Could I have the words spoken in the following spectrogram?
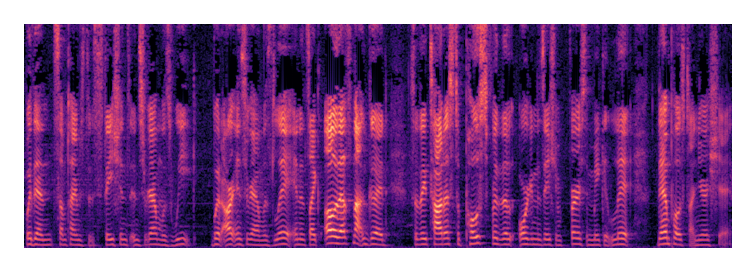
but then sometimes the station's Instagram was weak, but our Instagram was lit, and it's like, oh, that's not good. So they taught us to post for the organization first and make it lit, then post on your shit.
